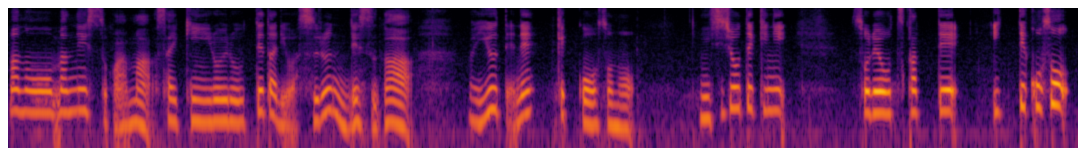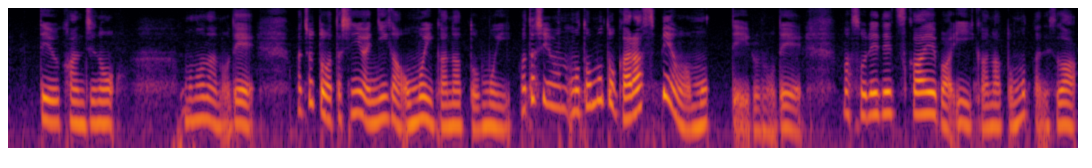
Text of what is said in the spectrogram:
あの万年筆とかまあ最近いろいろ売ってたりはするんですが、まあ、言うてね結構その日常的にそれを使っていってこそっていう感じのものなので、まあ、ちょっと私には2が重いかなと思い私はもともとガラスペンは持っているので、まあ、それで使えばいいかなと思ったんですが、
